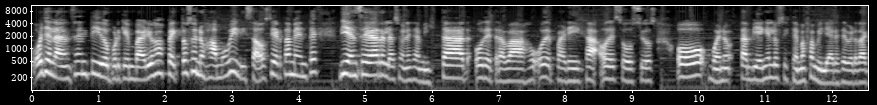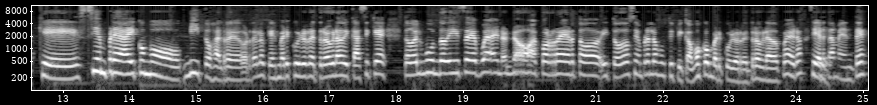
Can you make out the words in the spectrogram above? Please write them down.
oye, la han sentido porque en varios aspectos se nos ha movilizado ciertamente, bien sea relaciones de amistad o de trabajo o de pareja o de socios o bueno, también en los sistemas familiares, de verdad que siempre hay como mitos alrededor de lo que es Mercurio retrógrado y casi que todo el mundo dice, bueno, no, a correr todo y todo siempre lo justificamos con Mercurio retrógrado, pero ciertamente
